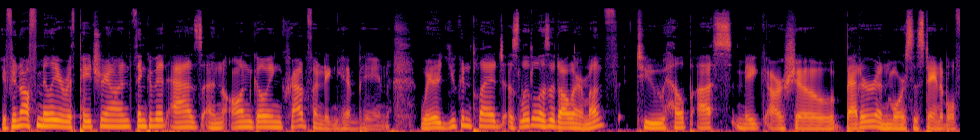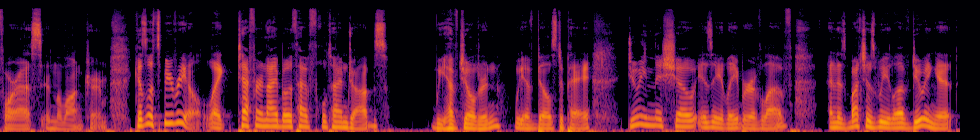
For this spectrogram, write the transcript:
If you're not familiar with Patreon, think of it as an ongoing crowdfunding campaign where you can pledge as little as a dollar a month to help us make our show better and more sustainable for us in the long term. Because let's be real, like Teffer and I both have full-time jobs we have children, we have bills to pay. Doing this show is a labor of love, and as much as we love doing it,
